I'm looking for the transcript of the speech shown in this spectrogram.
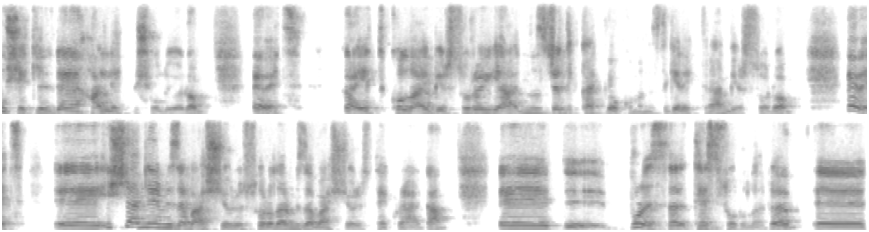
bu şekilde halletmiş oluyorum. Evet. Gayet kolay bir soru. Yalnızca dikkatli okumanızı gerektiren bir soru. Evet, e, işlemlerimize başlıyoruz. Sorularımıza başlıyoruz tekrardan. E, e, burası test soruları. E,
